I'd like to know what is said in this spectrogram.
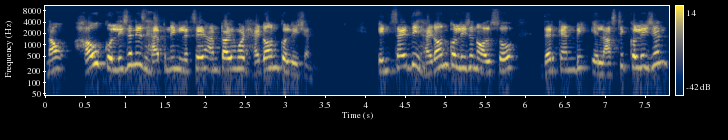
now how collision is happening, let's say I'm talking about head on collision. Inside the head on collision also, there can be elastic collision,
